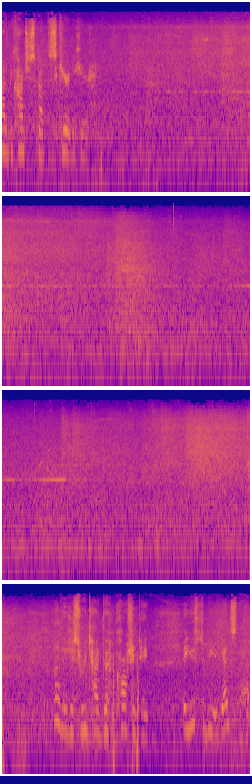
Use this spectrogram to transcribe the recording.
gotta be conscious about the security here. Oh, they just retied the caution tape. It used to be against that.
